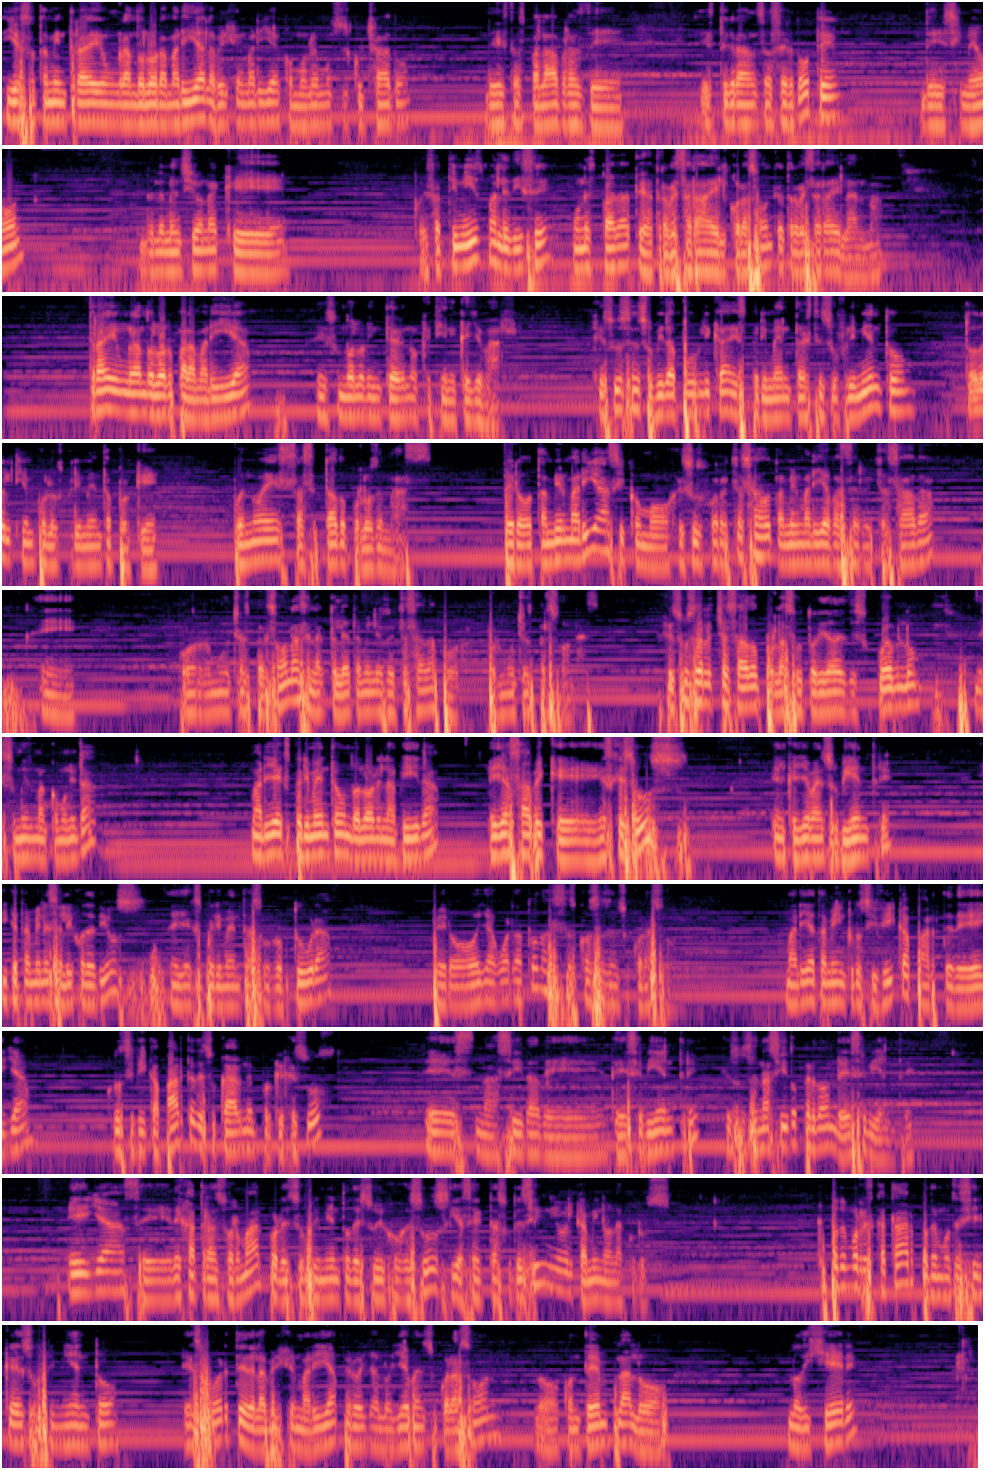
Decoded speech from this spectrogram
y esto también trae un gran dolor a María, la Virgen María, como lo hemos escuchado de estas palabras de este gran sacerdote de Simeón, donde le menciona que pues a ti misma le dice, una espada te atravesará el corazón, te atravesará el alma. Trae un gran dolor para María, es un dolor interno que tiene que llevar. Jesús en su vida pública experimenta este sufrimiento, todo el tiempo lo experimenta porque pues no es aceptado por los demás. Pero también María, así como Jesús fue rechazado, también María va a ser rechazada eh, por muchas personas. En la actualidad también es rechazada por, por muchas personas. Jesús es rechazado por las autoridades de su pueblo, de su misma comunidad. María experimenta un dolor en la vida. Ella sabe que es Jesús el que lleva en su vientre y que también es el Hijo de Dios. Ella experimenta su ruptura, pero ella guarda todas esas cosas en su corazón. María también crucifica parte de ella, crucifica parte de su carne porque Jesús es nacida de, de ese vientre, Jesús es nacido, perdón, de ese vientre. Ella se deja transformar por el sufrimiento de su Hijo Jesús y acepta su designio, el camino a la cruz. ¿Qué podemos rescatar? Podemos decir que el sufrimiento es fuerte de la Virgen María, pero ella lo lleva en su corazón, lo contempla, lo, lo digiere.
